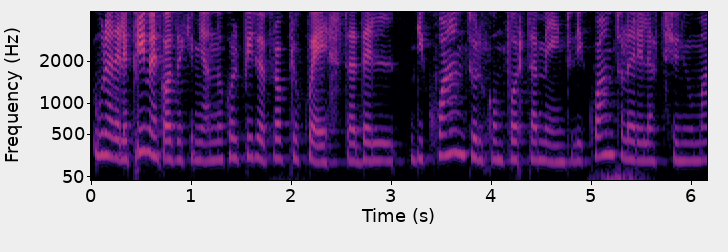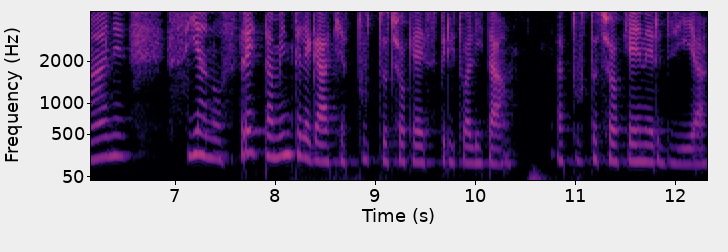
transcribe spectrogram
una delle prime cose che mi hanno colpito è proprio questa, del, di quanto il comportamento, di quanto le relazioni umane siano strettamente legati a tutto ciò che è spiritualità, a tutto ciò che è energia.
